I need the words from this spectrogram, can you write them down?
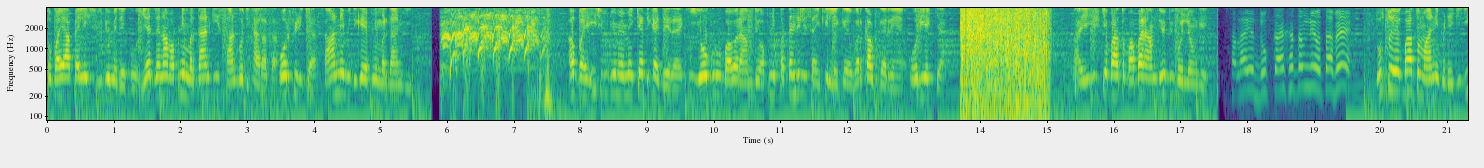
तो भाई, आप पहले इस वीडियो में देखो। यह जनाब अपनी मर्दान की सांड को दिखा रहा था। और फिर क्या? सांड ने भी दिखाई अपनी मर्दान की। अब भाई इस वीडियो में हमें क्या दिखाई दे रहा है कि योग गुरु बाबा रामदेव अपनी पतंजलि साइकिल लेकर वर्कआउट कर रहे हैं और ये क्या? भाई इसके बाद तो बाबा रामदेव भी बोले होंगे। साला ये दुख का खत्म नहीं होता बे। दोस्तों एक बात तो माननी पड़ेगी कि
